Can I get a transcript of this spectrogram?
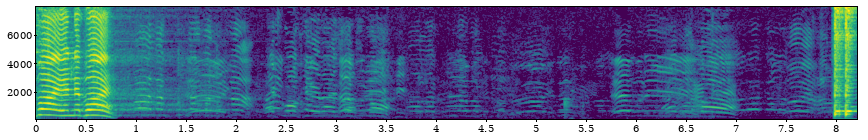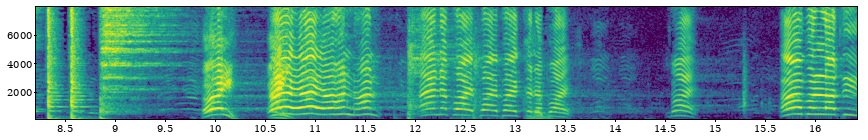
বয় এনে বয় এই এই এই হন হন এনে বয় বয় বয় তোরা বয় বয় ও বল্লাতি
